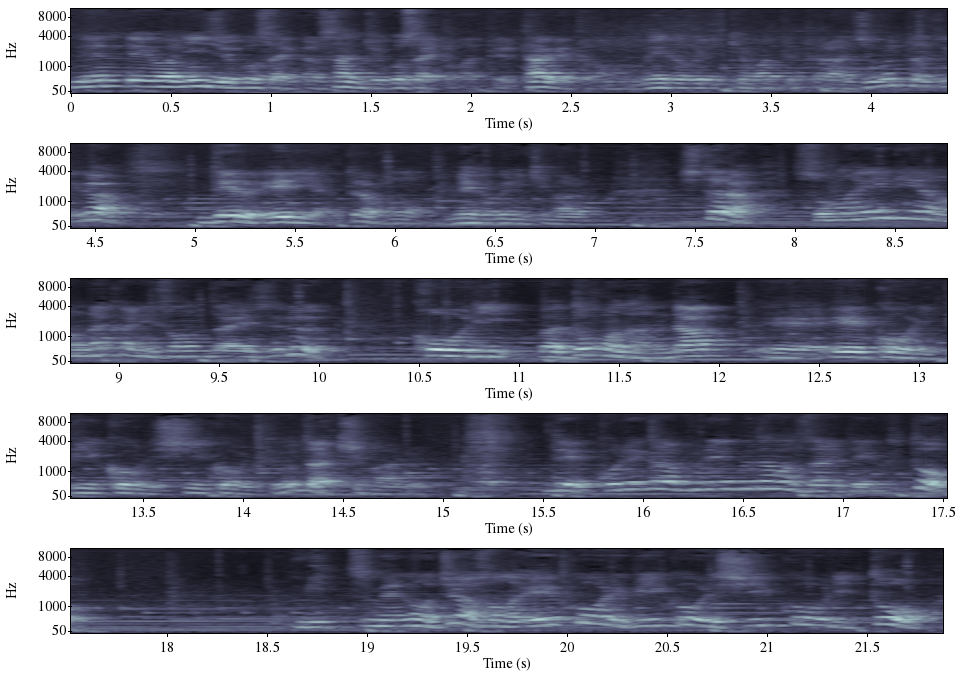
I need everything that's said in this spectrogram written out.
年齢は25歳から35歳とかっていうターゲットがもう明確に決まってたら自分たちが出るエリアっていうのはもう明確に決まる。したらそのエリアの中に存在する小売はどこなんだ、えー A 小売 B 小売 C 小売ということが決まる。でこれがブレイクダウンされていくと3つ目のじゃあその A 小売 B 小売 C 小売と、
